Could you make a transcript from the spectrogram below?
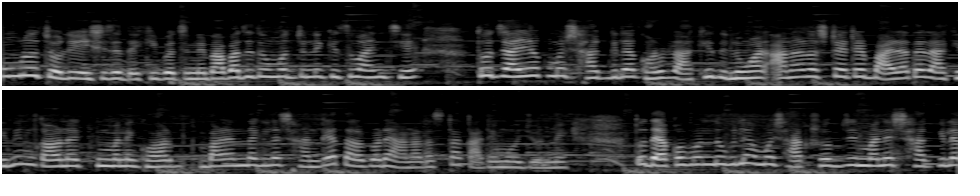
উমড়ো চলে এসেছে দেখি পেছনে। বাবা যদি উমর জন্য কিছু আনছে, তো যাই হোক আমি শাকগুলা ঘরে রাখি দিলুম আর আনারসটা এটার বাইরাতে রাখি দিন কারণ একটু মানে ঘর বারান্দাগুলো ছান্ডিয়ে তারপরে আনারসটা কাটে ওই জন্যে। তো দেখো বন্ধুগুলো, মই শাক সবজি মানে শাকগুলা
